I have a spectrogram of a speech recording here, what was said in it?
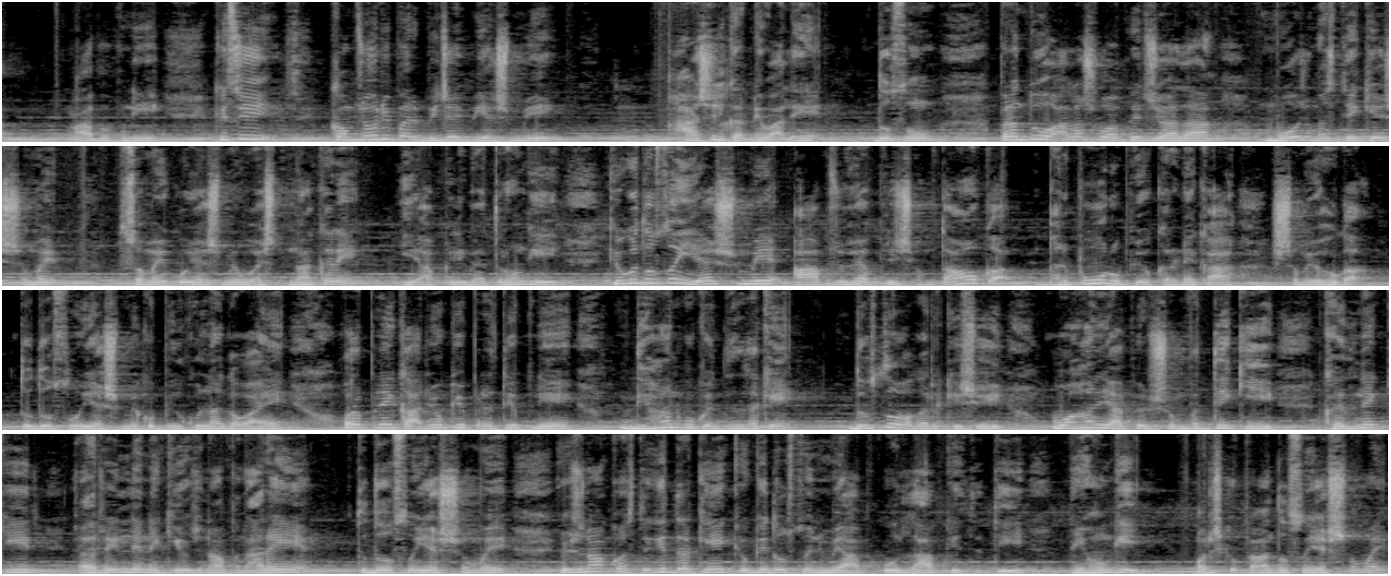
आप अपनी किसी कमज़ोरी पर विजय भी इसमें हासिल करने वाले हैं। दोस्तों, परंतु आलस हुआ फिर ज़्यादा। मौज मस्ती के समय समय को यश में व्यस्त ना करें। ये आपके लिए बेहतर होंगे, क्योंकि दोस्तों यश में आप जो है अपनी क्षमताओं का भरपूर उपयोग करने का समय होगा। तो दोस्तों यश में को बिल्कुल ना गवाएँ और अपने कार्यों के प्रति अपने ध्यान को केंद्रित रखें। दोस्तों, अगर किसी वाहन या फिर संपत्ति की खरीदने की ऋण लेने की योजना बना रहे हैं तो दोस्तों यश में योजना को स्थगित रखें, क्योंकि दोस्तों, इनमें आपको लाभ की स्थिति नहीं होगी। और इसके उपरांत दोस्तों यश समय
